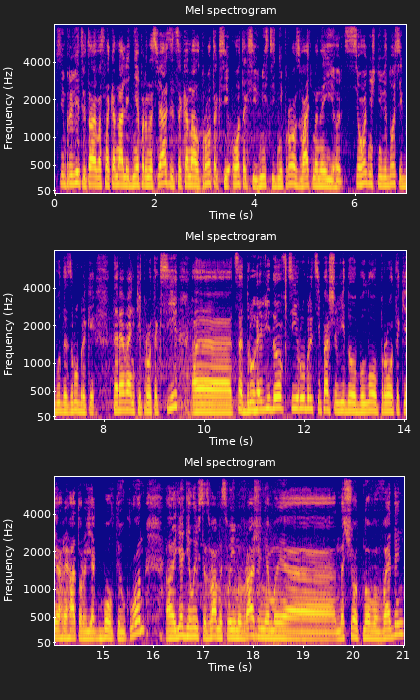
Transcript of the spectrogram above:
Всім привіт! Вітаю вас на каналі Дніпро на зв'язі. Це канал про таксі, о таксі в місті Дніпро. Звать мене Ігор. Сьогоднішній відосик буде з рубрики Теревеньки про таксі. Е, Це друге відео в цій рубриці. Перше відео було про такі агрегатори, як Bolt і Уклон. Е, Я ділився з вами своїми враженнями е, насчет нововведень,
